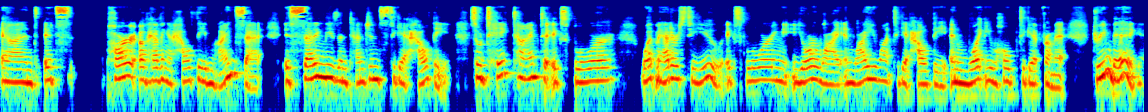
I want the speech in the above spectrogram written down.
and it's part of having a healthy mindset is setting these intentions to get healthy. So, take time to explore what matters to you, exploring your why and why you want to get healthy and what you hope to get from it. Dream big.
